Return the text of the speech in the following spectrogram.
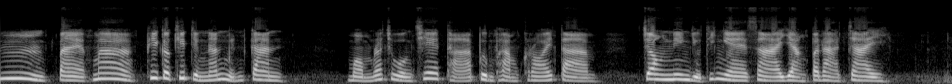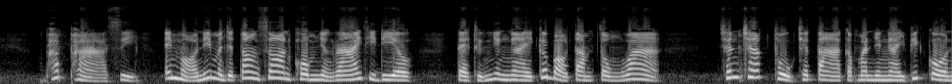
อืม แปลกมาก พี่ก็คิดอย่างนั้นเหมือนกัน หม่อมราชวงศ์เชษฐาพึมพำคล้อยตาม จ้องนิ่งอยู่ที่แง่ทรายอย่างประหลาดใจ พับผ่าสิ ไอหมอนี่มันจะต้องซ่อนคมอย่างร้ายทีเดียว แต่ถึงยังไงก็บอกตามตรงว่า ฉันชักถูกชะตากับมันยังไงพิกล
